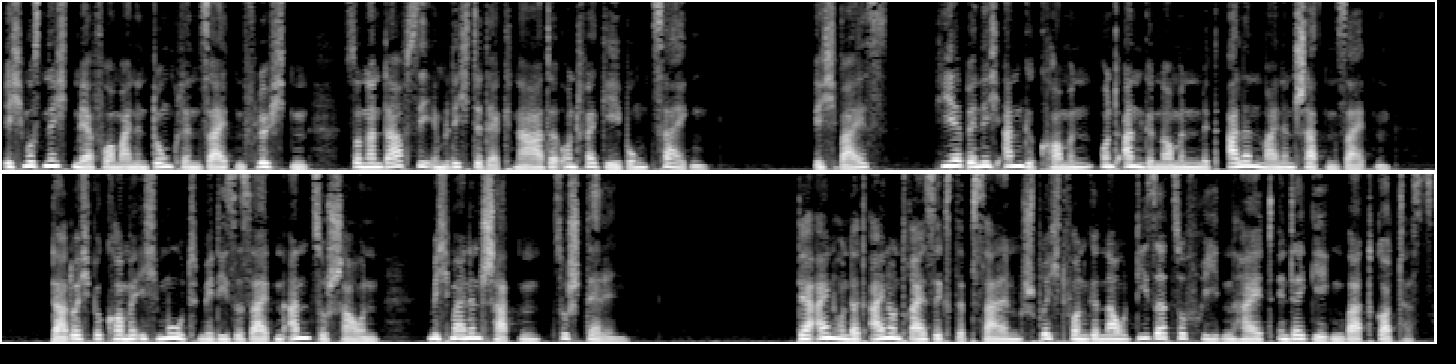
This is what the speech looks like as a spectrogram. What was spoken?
Ich muss nicht mehr vor meinen dunklen Seiten flüchten, sondern darf sie im Lichte der Gnade und Vergebung zeigen. Ich weiß, hier bin ich angekommen und angenommen mit allen meinen Schattenseiten. Dadurch bekomme ich Mut, mir diese Seiten anzuschauen, mich meinen Schatten zu stellen. Der 131. Psalm spricht von genau dieser Zufriedenheit in der Gegenwart Gottes.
